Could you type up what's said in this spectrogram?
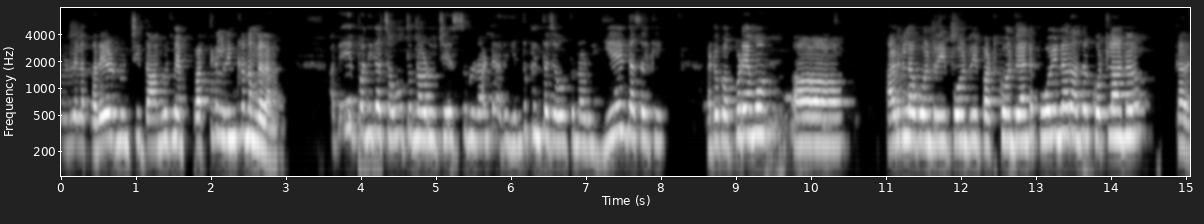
రెండు వేల పదిహేడు నుంచి దాని గురించి మేము పర్టికులర్ ఇంట్లో ఉన్నాం కదా అదే పనిగా చదువుతున్నాడు చేస్తున్నాడు అంటే అది ఎందుకు ఇంత చదువుతున్నాడు? ఏంటి అసలుకి? అంటే ఒకప్పుడేమో ఆ, అడవిలో పోండ్రి పోండ్రి పట్టుకోండి అంటే పోయినారు అందరు కొట్లాడినారు కదా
